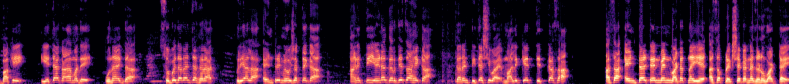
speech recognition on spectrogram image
बाकी येत्या काळामध्ये पुन्हा एकदा सुभेदारांच्या घरात प्रियाला एंट्री मिळू शकते का? आणि ती येणं गरजेचं आहे का? कारण तिच्याशिवाय मालिकेत तितकासा असा एंटरटेनमेंट वाटत नाहीये असं प्रेक्षकांना जणू वाटतंय.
